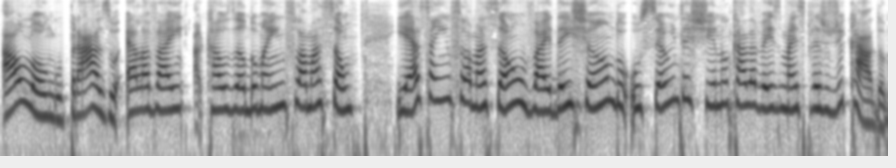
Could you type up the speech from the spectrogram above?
ao longo prazo, ela vai causando uma inflamação. E essa inflamação vai deixando o seu intestino cada vez mais prejudicado.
